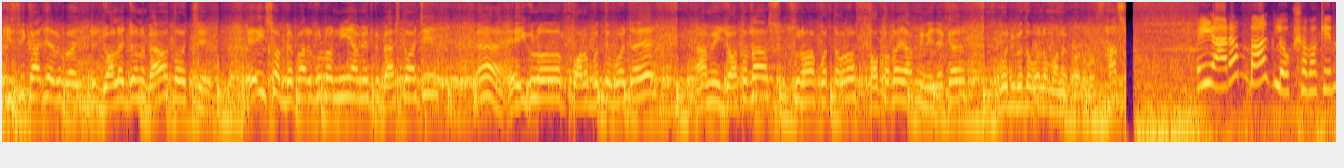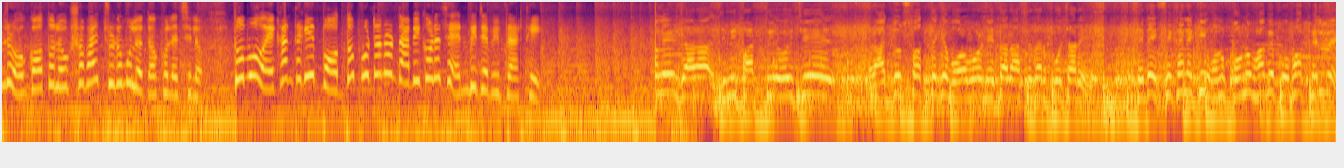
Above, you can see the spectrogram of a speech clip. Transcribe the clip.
কৃষিকাজের জলের জন্য ব্যাহত হচ্ছে। এই সব ব্যাপারগুলো নিয়ে আমি একটু ব্যস্ত আছি হ্যাঁ এইগুলো পরবর্তী পর্যায়ে আমি যতটা সুরাহা করতে পারব, ততটাই আমি নিজেকে গর্বিত বলে মনে করব। এই আরামবাগ লোকসভা কেন্দ্র গত লোকসভায় তৃণমূলের দখলে ছিল। তবুও এখান থেকেই পদ্ম ফোটানোর দাবি করেছেন বিজেপি প্রার্থী। যারা, যিনি প্রার্থী হয়েছে রাজ্য স্তর থেকে বড় বড় নেতারা আসে তার প্রচারে, সেটাই সেখানে কি কোনোভাবে প্রভাব ফেলবে?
